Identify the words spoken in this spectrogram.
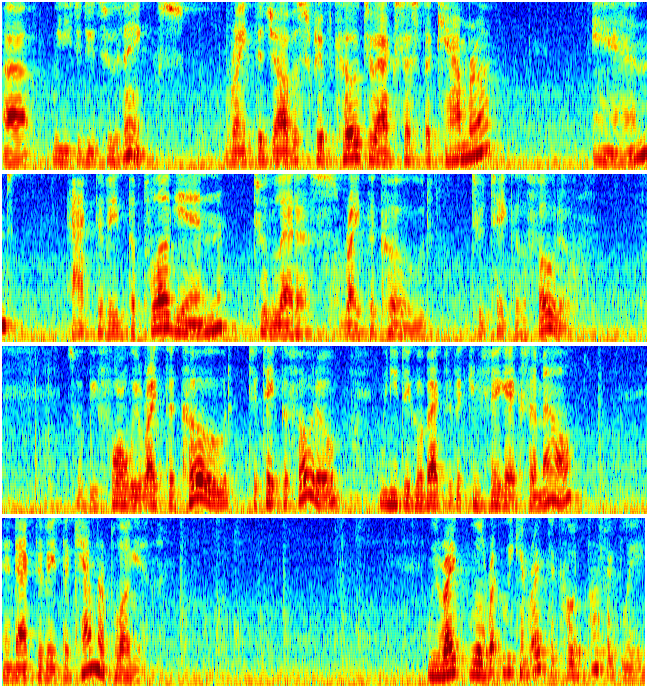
Uh, we need to do two things. Write the JavaScript code to access the camera, and activate the plugin to let us write the code to take the photo. So before we write the code to take the photo, we need to go back to the config XML and activate the camera plugin. We, write, we'll, we can write the code perfectly,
